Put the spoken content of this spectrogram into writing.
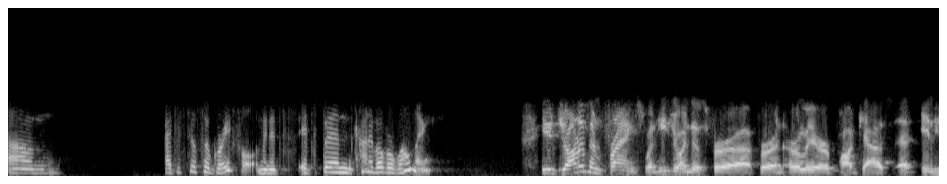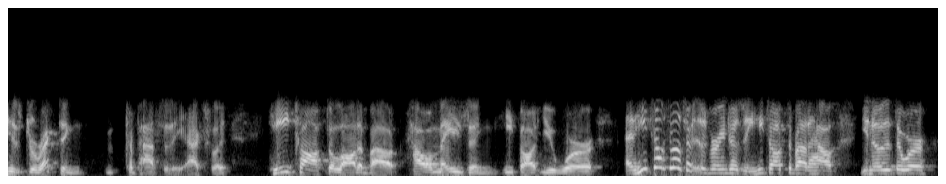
Um, I just feel so grateful. I mean, it's it's been kind of overwhelming. You, Jonathan Frakes, when he joined us for uh, for an earlier podcast uh, in his directing capacity, actually, he talked a lot about how amazing he thought you were, and he talked about something that was very interesting. He talked about how you know that there were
